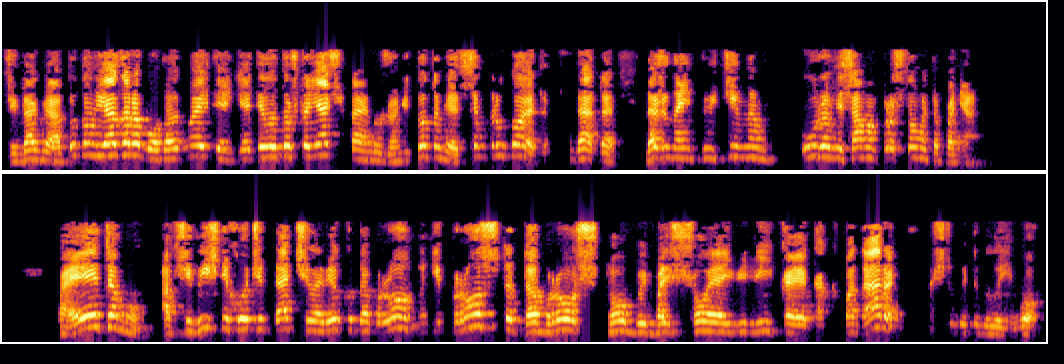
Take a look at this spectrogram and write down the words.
Всегда говорю, а тут он, я заработал, это мои деньги, я делаю то, что я считаю нужно, а не кто-то мне, совсем другое. Это, да, да, даже на интуитивном уровне, самом простом это понятно. Поэтому а Всевышний хочет дать человеку добро, но не просто добро, чтобы большое и великое, как подарок, а чтобы это было его.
